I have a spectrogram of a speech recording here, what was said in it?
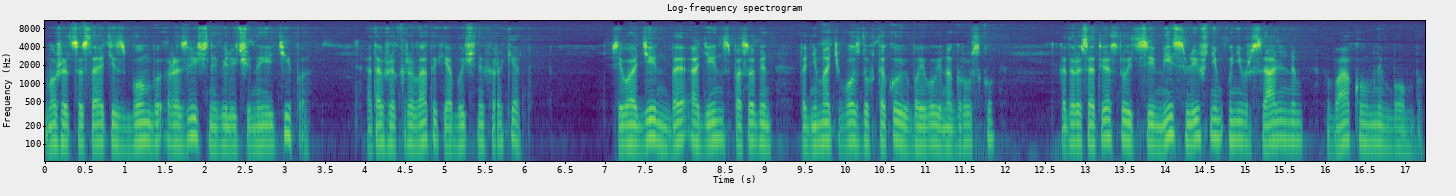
может состоять из бомб различной величины и типа, а также крылатых и обычных ракет. Всего один Б-1 способен поднимать в воздух такую боевую нагрузку, которая соответствует семи с лишним универсальным вакуумным бомбам.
